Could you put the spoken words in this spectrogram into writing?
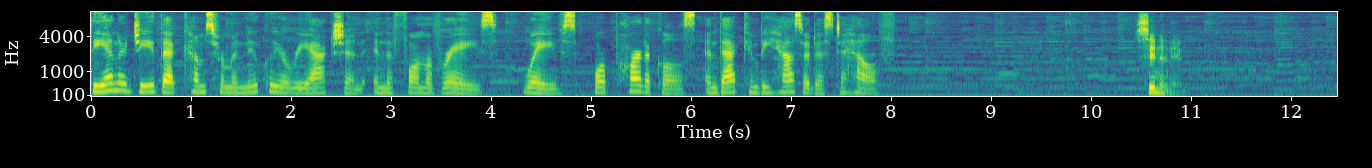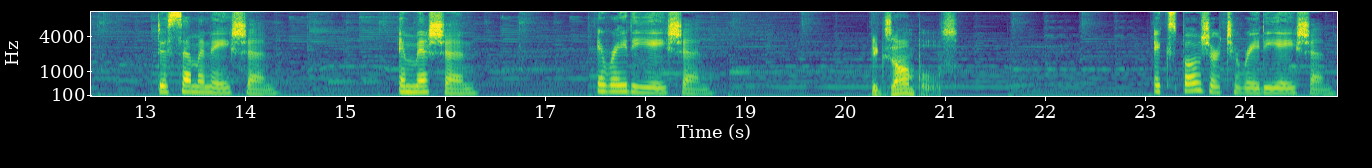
The energy that comes from a nuclear reaction in the form of rays, waves, or particles and that can be hazardous to health. Synonym. Dissemination. Emission. Irradiation. Examples. Exposure to radiation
